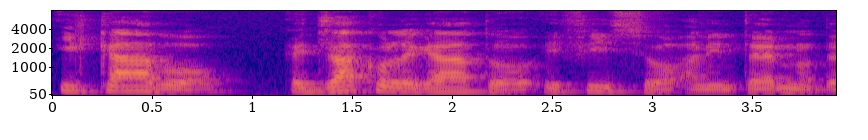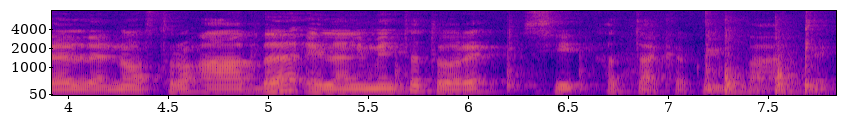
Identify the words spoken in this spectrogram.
Il cavo è già collegato e fisso all'interno del nostro hub e l'alimentatore si attacca qui in parte.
